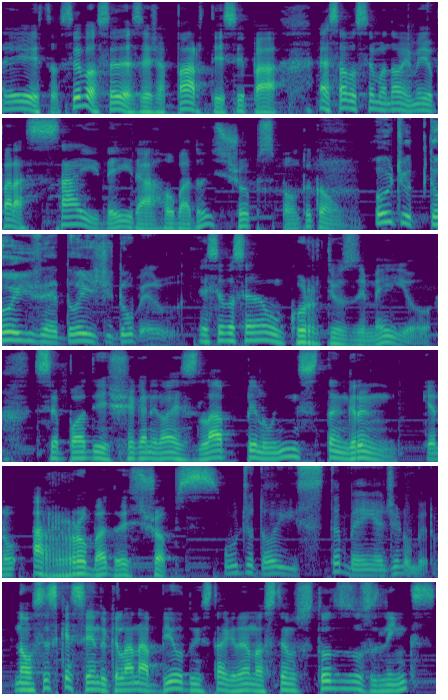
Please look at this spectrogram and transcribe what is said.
Isso, se você deseja participar, é só você mandar um e-mail para saideira@doisshops.com. Onde o 2 é 2 de número. E se você não curte os e-mails, você pode chegar em nós lá pelo Instagram, que é no arroba dois shops. O 2 também é de número. Não se esquecendo que lá na bio do Instagram nós temos todos os links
